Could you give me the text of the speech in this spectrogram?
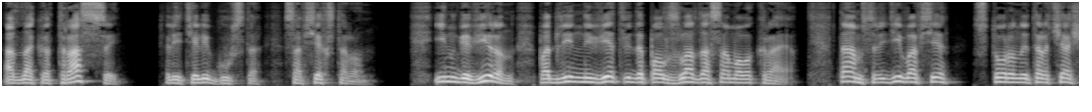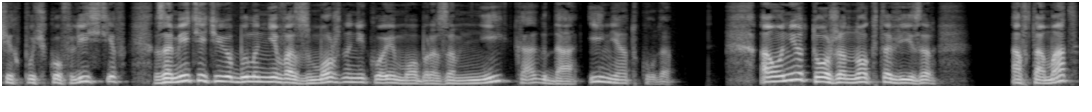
Однако трассы летели густо, со всех сторон. Инга Вирон по длинной ветви доползла до самого края. Там, среди во все стороны торчащих пучков листьев, заметить ее было невозможно никоим образом, никогда и ниоткуда. А у нее тоже ноктовизор, автомат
